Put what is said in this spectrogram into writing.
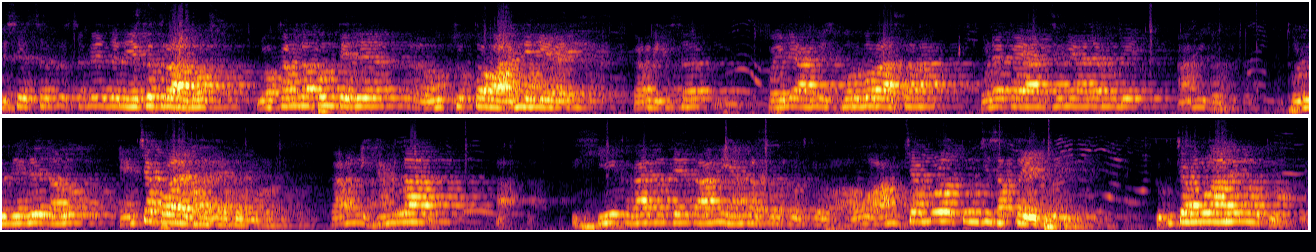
तसे सगळे सगळेजण एकत्र आलो. लोकांना पण त्याची उत्सुकता वाढलेली आहे. कारण हे सर पहिले आम्ही बरोबर असताना थोड्या काही अडचणी आल्यामध्ये आम्ही थोडे वेगळे झालो. ह्यांच्या पोळ्या भाजल्या त्यामुळं. कारण ह्यांना ही काय म्हणते आम्ही ह्यांना सरपंच केलो अहो आमच्यामुळं तुमची सत्ता येत होती. तुमच्यामुळं आले नव्हते.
